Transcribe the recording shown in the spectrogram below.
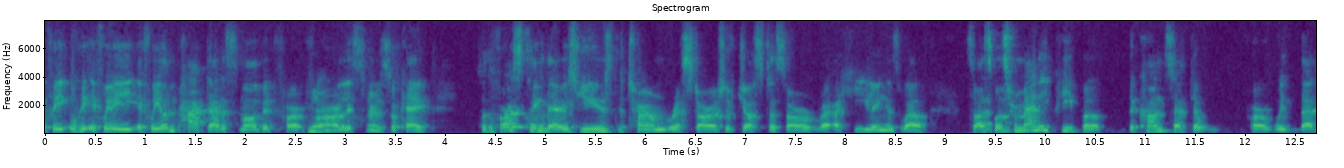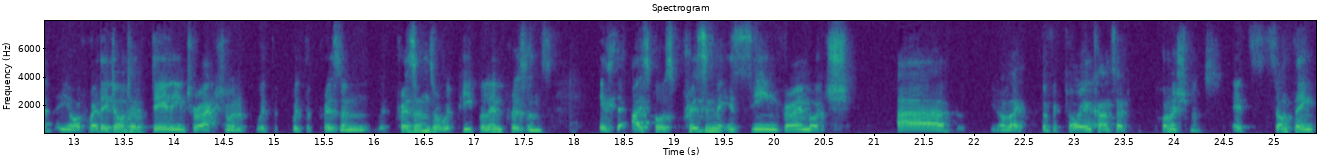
if we if we if we, if we unpack that a small bit for, for yeah. our listeners, okay. So the first thing there is you use the term restorative justice or a healing as well. So I suppose for many people, the concept of for with that you know where they don't have daily interaction with with with the prison with prisons or with people in prisons is that I suppose prison is seen very much uh, you know like the Victorian concept punishment. It's something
